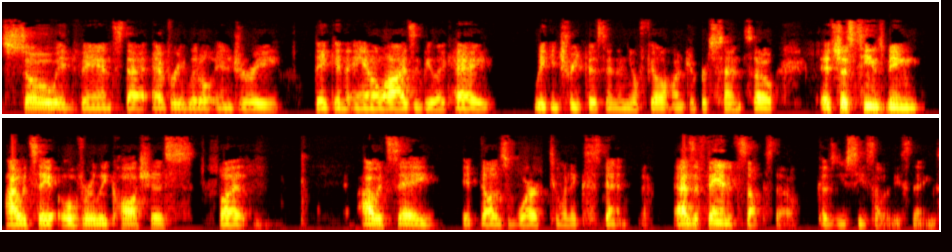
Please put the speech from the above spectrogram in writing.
so advanced that every little injury they can analyze and be like, "Hey, we can treat this, and then you'll feel 100%." So it's just teams being, I would say, overly cautious, but I would say it does work to an extent. As a fan, it sucks though because you see some of these things.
